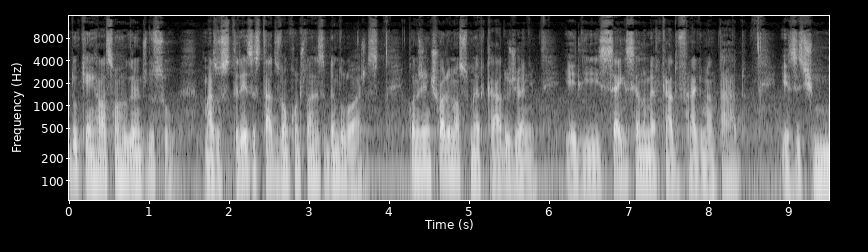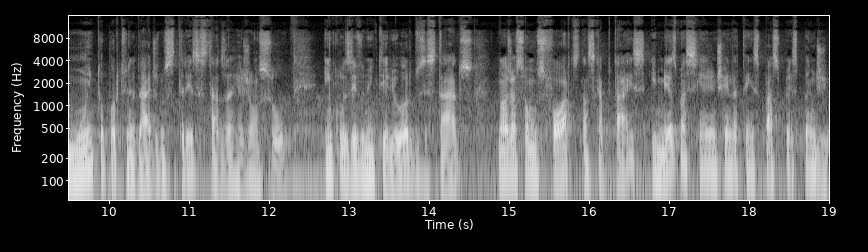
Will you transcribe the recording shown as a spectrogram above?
do que em relação ao Rio Grande do Sul. Mas os três estados vão continuar recebendo lojas. Quando a gente olha o nosso mercado, Jane, ele segue sendo um mercado fragmentado. Existe muita oportunidade nos três estados da região sul, inclusive no interior dos estados. Nós já somos fortes nas capitais e mesmo assim a gente ainda tem espaço para expandir.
